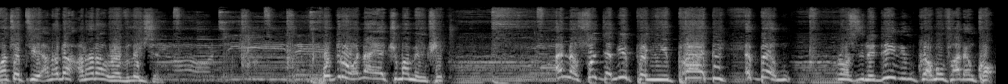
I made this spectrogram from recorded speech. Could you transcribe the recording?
another another revelation. Oduru hɔ no a yɛtwema me ntwe ɛna sogya ne panyin paa bi mu. Na ɔse ne din nim kura ne nkɔ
